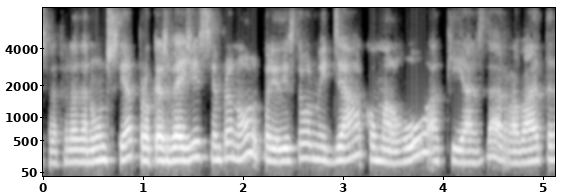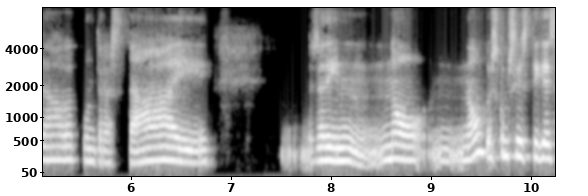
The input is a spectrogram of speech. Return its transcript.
s'ha de fer la denúncia, però que es vegi sempre no, el periodista o el mitjà com algú a qui has de rebatre, contrastar i, és a dir, no, no? És com si estigués...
